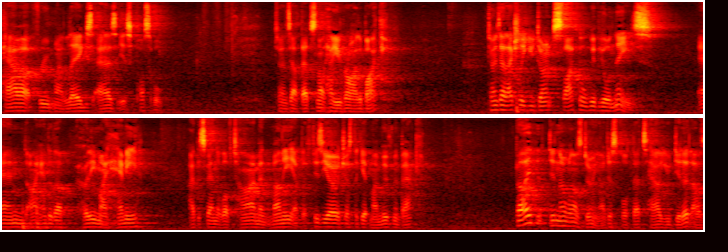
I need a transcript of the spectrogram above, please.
power through my legs as is possible. Turns out that's not how you ride a bike. Turns out actually you don't cycle with your knees. And I ended up hurting my hammy I had to spend a lot of time and money at the physio just to get my movement back. But I didn't know what I was doing. I just thought that's how you did it. I was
